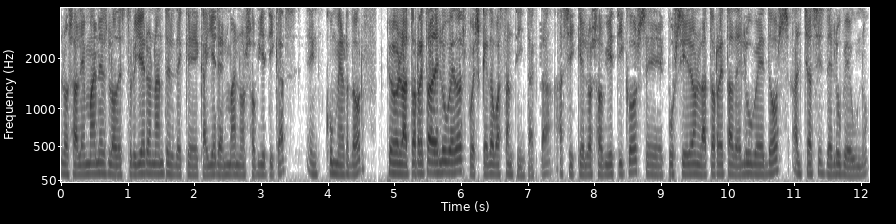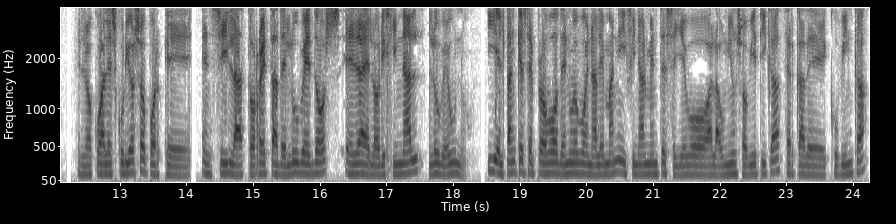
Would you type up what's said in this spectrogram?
los alemanes lo destruyeron antes de que cayera en manos soviéticas en Kummerdorf, pero la torreta del V2 pues quedó bastante intacta, así que los soviéticos eh, pusieron la torreta del V2 al chasis del V1, en lo cual es curioso porque en sí la torreta del V2 era el original del V1, y el tanque se probó de nuevo en Alemania y finalmente se llevó a la Unión Soviética cerca de Kubinka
